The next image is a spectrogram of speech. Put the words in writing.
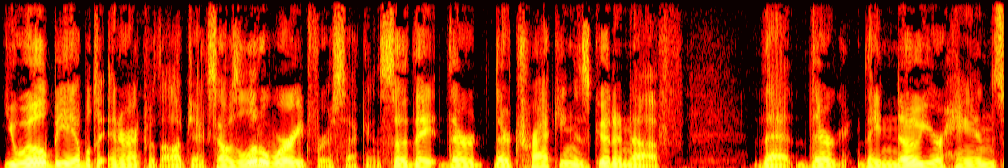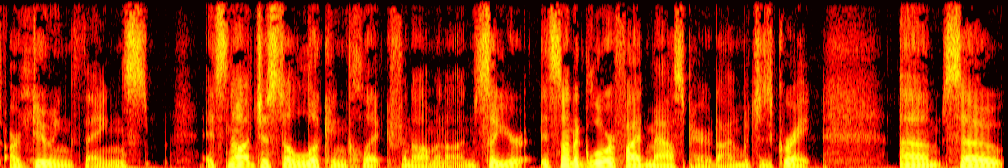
you will be able to interact with objects. I was a little worried for a second. So they their their tracking is good enough that they're they know your hands are doing things. It's not just a look and click phenomenon. So you're it's not a glorified mouse paradigm, which is great. Um, so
